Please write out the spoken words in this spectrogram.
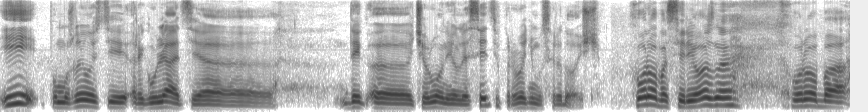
і по можливості регуляція е, е, червоної лисиці в природньому середовищі. Хвороба серйозна. Хвороба,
